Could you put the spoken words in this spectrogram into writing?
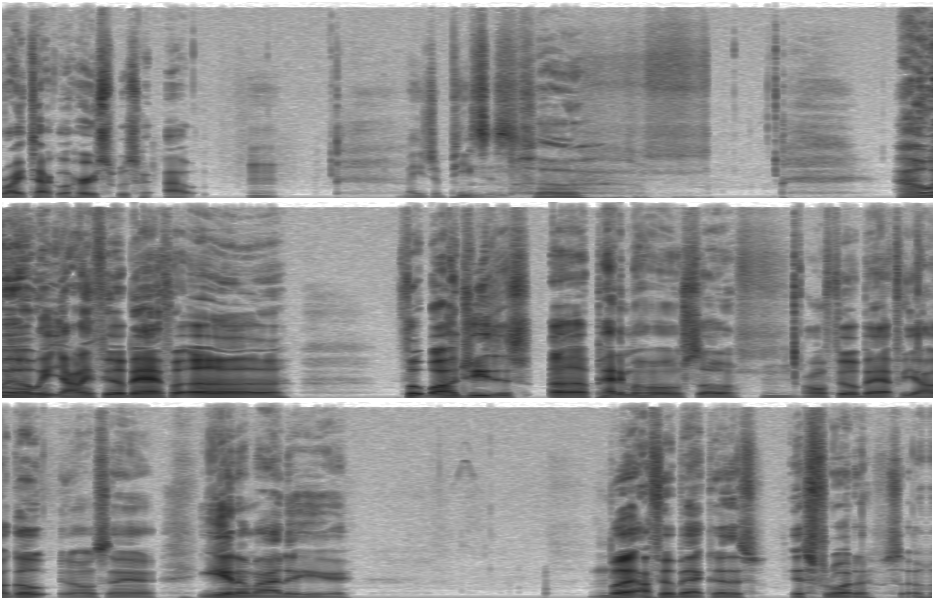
right tackle Hurst was out. Major pieces. So, oh well, we y'all ain't feel bad for uh football Jesus, uh Patty Mahomes. So I don't feel bad for y'all goat. You know what I'm saying? Get him out of here. But I feel bad because it's Florida, so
